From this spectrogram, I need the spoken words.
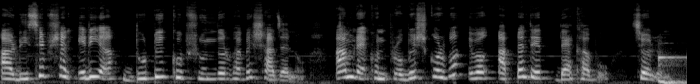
আর রিসেপশন এরিয়া দুটোই খুব সুন্দরভাবে সাজানো। আমরা এখন প্রবেশ করব এবং আপনাদের দেখাবো। চলুন।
